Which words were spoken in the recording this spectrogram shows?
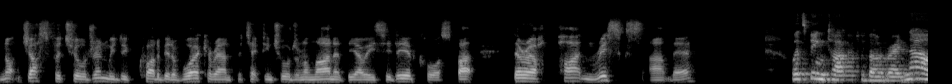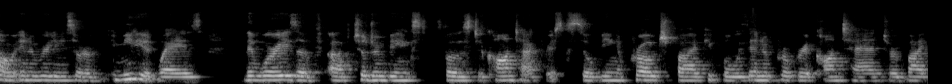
not just for children, we do quite a bit of work around protecting children online at the OECD, of course, but there are heightened risks, aren't there? What's being talked about right now in a really sort of immediate way is the worries of, of children being exposed to contact risks. So being approached by people with inappropriate content or by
